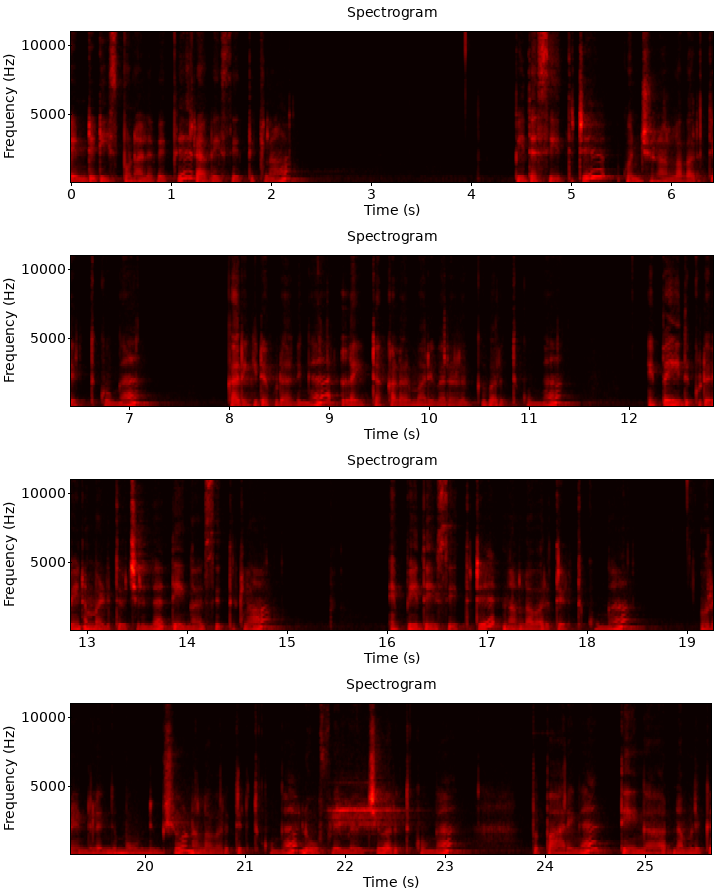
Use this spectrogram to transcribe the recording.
ரெண்டு டீஸ்பூன் அளவுக்கு ரவை சேர்த்துக்கலாம். இப்போ இதை சேர்த்துட்டு கொஞ்சம் நல்லா வறுத்து எடுத்துக்கோங்க. கருகிடக்கூடாதுங்க லைட்டாக கலர் மாதிரி வர அளவுக்கு வறுத்துக்கோங்க. இப்போ இது கூடவே நம்ம எடுத்து வச்சுருந்த தேங்காய் சேர்த்துக்கலாம். இப்போ இதையும் சேர்த்துட்டு நல்லா வறுத்து எடுத்துக்கோங்க. ஒரு ரெண்டுலேருந்து மூணு நிமிஷம் நல்லா வறுத்து எடுத்துக்கோங்க. லோ ஃப்ளேமில் வச்சு வறுத்துக்கோங்க. இப்போ பாருங்கள் தேங்காய் நம்மளுக்கு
